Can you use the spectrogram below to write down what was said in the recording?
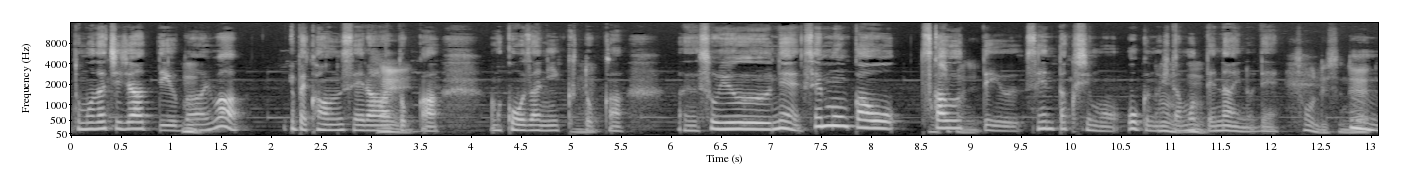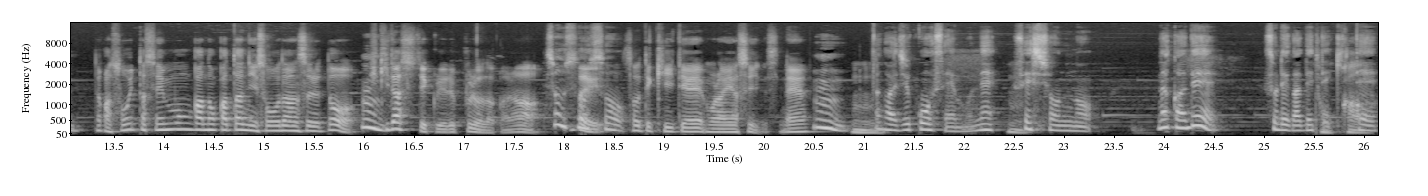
友達じゃっていう場合は、やっぱりカウンセラーとか、まあ講座に行くとか、えーそういうね、専門家を使うっていう選択肢も多くの人は持ってないので、そうですね。うんだからそういった専門家の方に相談すると、うん引き出してくれるプロだから、そうやっぱりそうそう。そうやって聞いてもらいやすいですね。うん。うんだから受講生もね、うんセッションの中でそれが出てきそうて、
